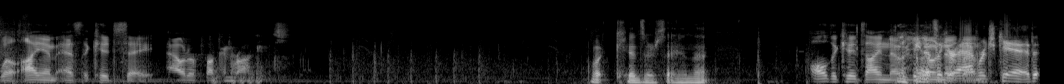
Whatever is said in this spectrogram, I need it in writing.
Well, I am, as the kids say, out of fucking rockets. What kids are saying that? All the kids I know, you That's don't like know your them. average kid.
